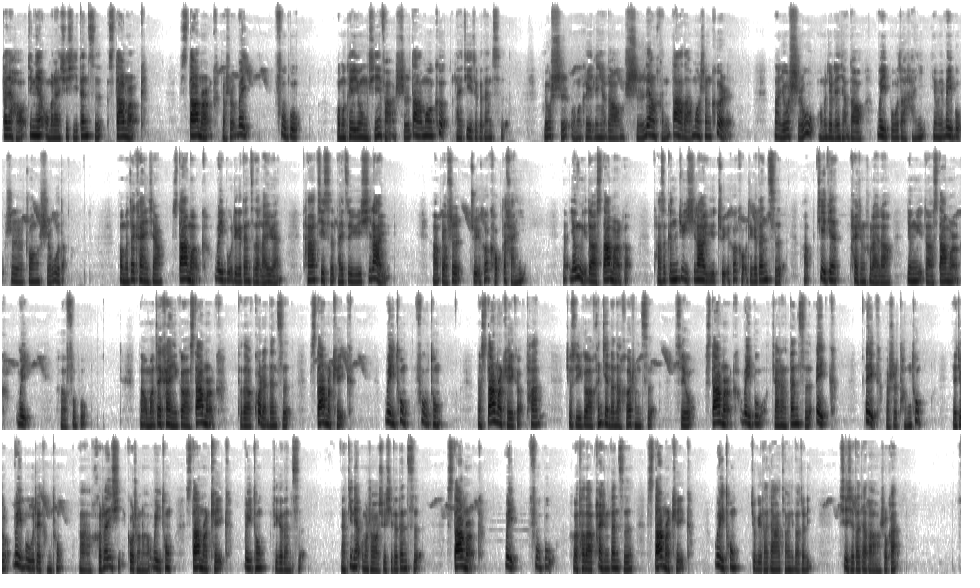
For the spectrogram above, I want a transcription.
大家好，今天我们来学习单词 stomach。stomach 表示胃、腹部。我们可以用刑法食大莫克来记这个单词。由食，我们可以联想到食量很大的陌生客人。那由食物，我们就联想到胃部的含义，因为胃部是装食物的。那我们再看一下 stomach 胃部这个单词的来源，它其实来自于希腊语，啊，表示嘴和口的含义。那英语的 stomach，它是根据希腊语“嘴”和“口”这个单词啊借鉴派生出来了英语的 stomach 胃和腹部。那我们再看一个 stomach 它的扩展单词 stomachache，胃痛、腹痛。那 stomachache 它就是一个很简单的合成词，是由 stomach 胃部加上单词 ache，ache 表示疼痛，也就胃部在疼痛。啊，合在一起构成了胃痛 （stomachache）。胃痛这个单词。那今天我们所要学习的单词 stomach 胃、腹部和它的派生单词 stomachache 胃痛，就给大家讲解到这里。谢谢大家的收看。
